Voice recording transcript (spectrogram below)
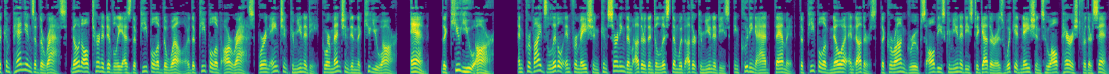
The companions of the Ras, known alternatively as the people of the well or the people of Ar-Ras, were an ancient community, who are mentioned in the Qur an, the Qur, and provides little information concerning them other than to list them with other communities, including Ad, Thamud, the people of Noah and others. The Quran groups all these communities together as wicked nations who all perished for their sin.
